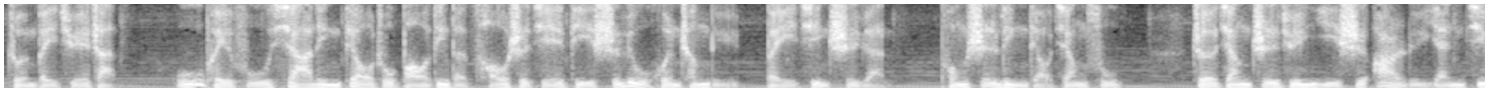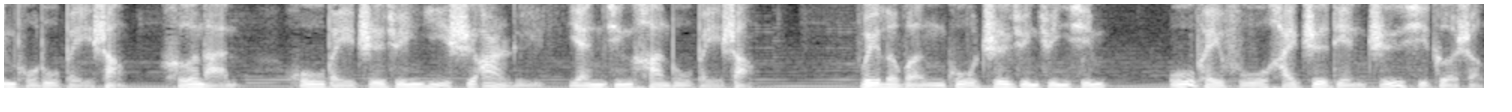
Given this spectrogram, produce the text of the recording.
准备决战，吴佩孚下令调驻保定的曹世杰第十六混成旅北进驰援，同时另调江苏、浙江直军一师二旅沿金浦路北上，河南。湖北直军一师二旅沿京汉路北上，为了稳固直军军心，吴佩孚还致电直系各省，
